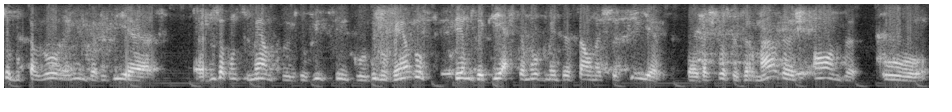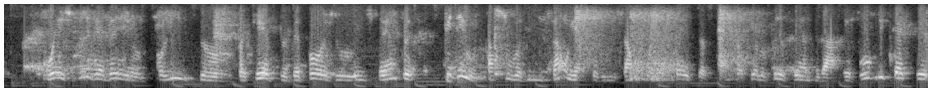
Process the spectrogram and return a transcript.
sob o calor ainda do dia dos acontecimentos do 25 de novembro, temos aqui esta movimentação na chefia das Forças Armadas, onde o ex-brigadeiro Olímpio Paquete, depois do incidente, pediu a sua demissão, e esta demissão foi aceita pelo Presidente da República, que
